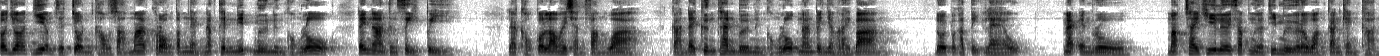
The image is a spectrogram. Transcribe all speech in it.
ก็ยอดเยี่ยมเสียจนเขาสามารถครองตำแหน่งนักเทนนิสมือหนึ่งของโลกได้นานถึง 4 ปี และเขาก็เล่าให้ฉันฟังว่า การได้ขึ้นแท่นเบอร์หนึ่งของโลกนั้นเป็นอย่างไรบ้าง โดยปกติแล้วแม็กเอนโร มักใช้ขี้เลื่อยซับเหงื่อที่มือระหว่างการแข่งขัน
